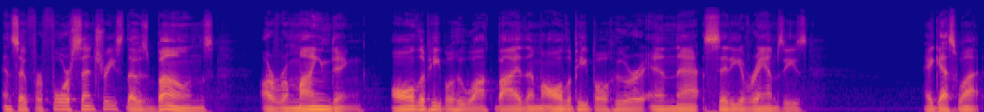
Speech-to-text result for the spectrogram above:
And so for four centuries, those bones are reminding all the people who walk by them, all the people who are in that city of Ramses, hey, guess what?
